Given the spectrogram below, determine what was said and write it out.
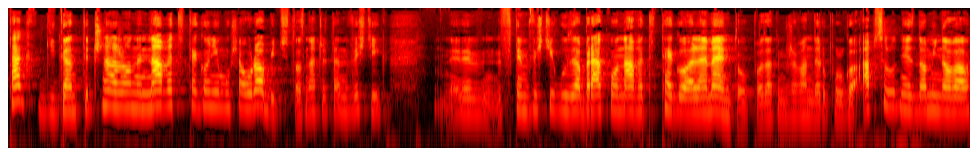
tak gigantyczna, że on nawet tego nie musiał robić. To znaczy ten wyścig w tym wyścigu zabrakło nawet tego elementu. Poza tym, że Vanderpool go absolutnie zdominował,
